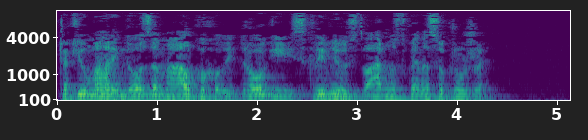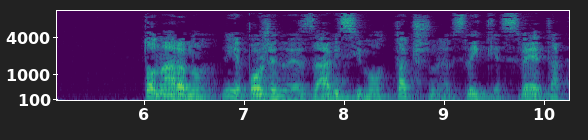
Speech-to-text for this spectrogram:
Čak i u malim dozama alkohol i droge iskrivljuju stvarnost koja nas okružuje. To naravno nije poželjno jer zavisimo od tačne slike sveta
